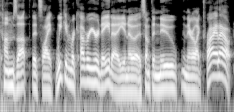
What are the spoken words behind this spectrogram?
comes up that's like we can recover your data you know something new and they're like try it out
